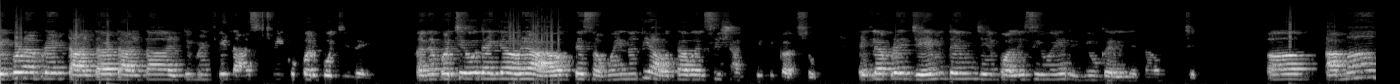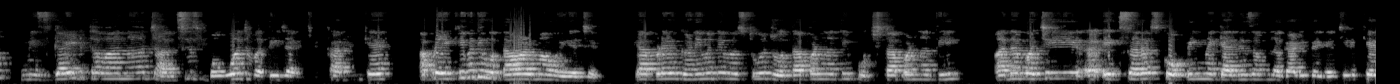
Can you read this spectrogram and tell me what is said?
એ પણ આપણે ટાળતા ટાળતા અલ્ટિમેટલી લાસ્ટ વીક ઉપર પહોંચી જઈએ. અને પછી એવું થાય કે હવે આ વખતે સમય નથી, આવતા વર્ષે શાંતિથી કરશું. એટલે આપણે જેમ તેમ જે પોલિસી હોય રિન્યુ કરી લેતા હોઈએ છે અ, આમાં મિસગાઈડ થવાના ચાન્સીસ બહુ જ વધી જાય છે. કારણ કે આપણે એટલી બધી ઉતાવળમાં હોઈએ છીએ કે આપણે ઘણી બધી વસ્તુઓ જોતા પણ નથી પૂછતા પણ નથી. અને પછી એક સરસ કોપિંગ મેકેનિઝમ લગાડી દઈએ છીએ કે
